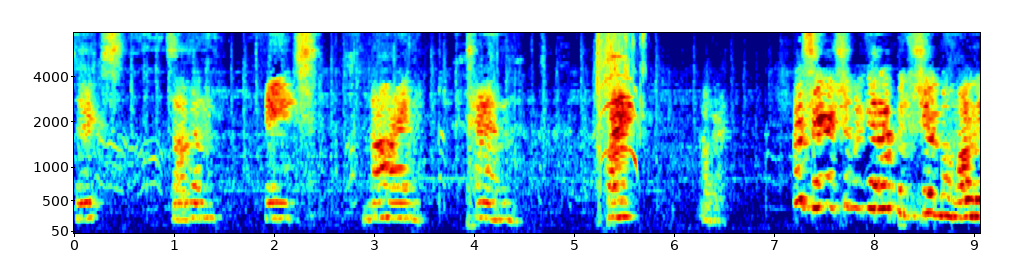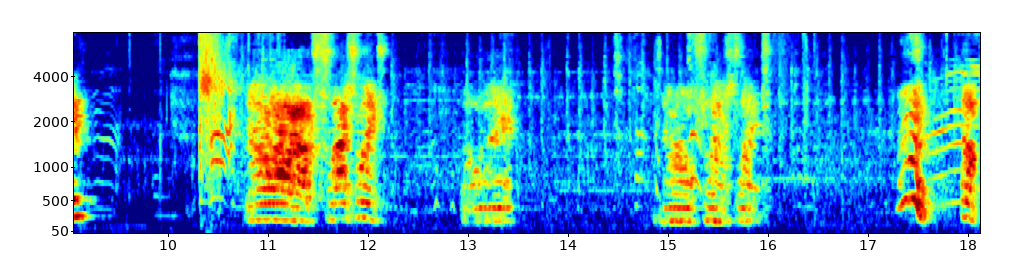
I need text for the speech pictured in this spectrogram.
six, seven, eight, nine, ten. Right? I figured she would get up because she had Mither. Ah, flashlight. Oh, there. No flashlight. Hmm. Oh.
